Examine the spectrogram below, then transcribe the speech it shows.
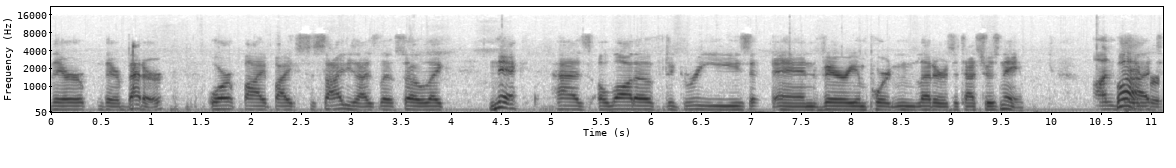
they're they're better or by by society's eyes so like nick has a lot of degrees and very important letters attached to his name On But paper,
